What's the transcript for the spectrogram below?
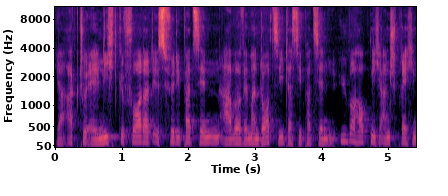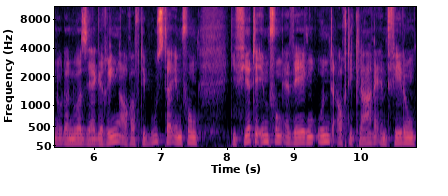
ja aktuell nicht gefordert ist für die Patienten. Aber wenn man dort sieht, dass die Patienten überhaupt nicht ansprechen oder nur sehr gering, auch auf die Boosterimpfung, die vierte Impfung erwägen und auch die klare Empfehlung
